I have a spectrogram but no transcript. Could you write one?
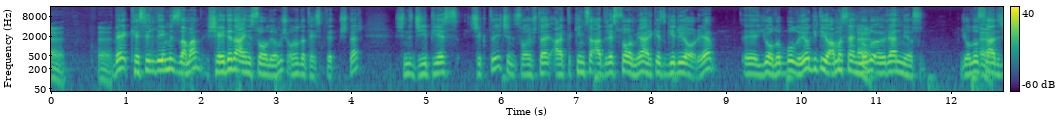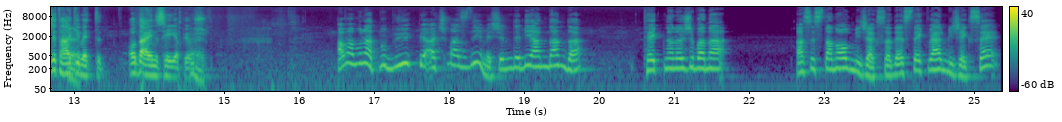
Evet. Evet. Ve kesildiğimiz zaman şeyde de aynısı oluyormuş. Onu da tespit etmişler. Şimdi GPS çıktığı için sonuçta artık kimse adres sormuyor. Herkes giriyor oraya. E, yolu buluyor gidiyor ama sen evet. yolu öğrenmiyorsun. Yolu evet. sadece takip evet. ettin. O da aynı şeyi yapıyormuş. Evet. Ama Murat bu büyük bir açmaz değil mi? Şimdi bir yandan da teknoloji bana asistan olmayacaksa, destek vermeyecekse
